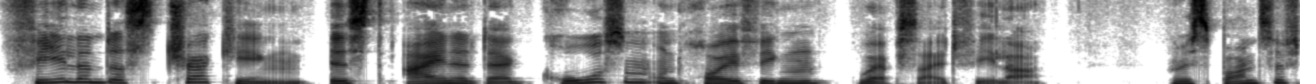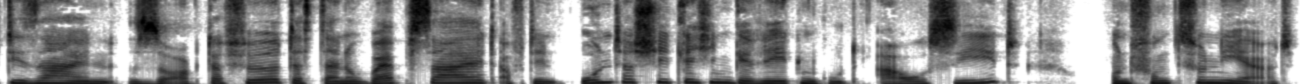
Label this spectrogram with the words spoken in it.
fehlendes Tracking ist eine der großen und häufigen Website-Fehler. Responsive Design sorgt dafür, dass deine Website auf den unterschiedlichen Geräten gut aussieht und funktioniert.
